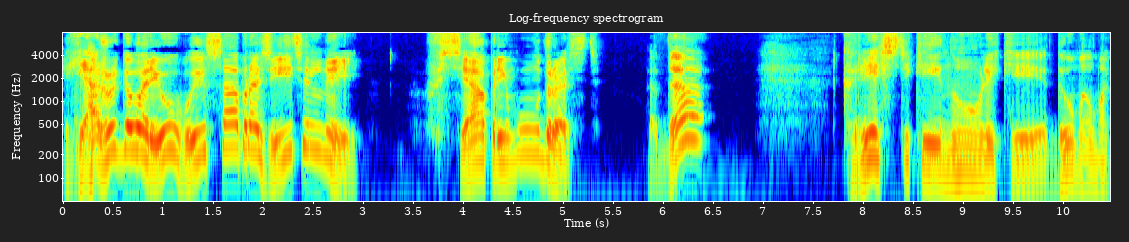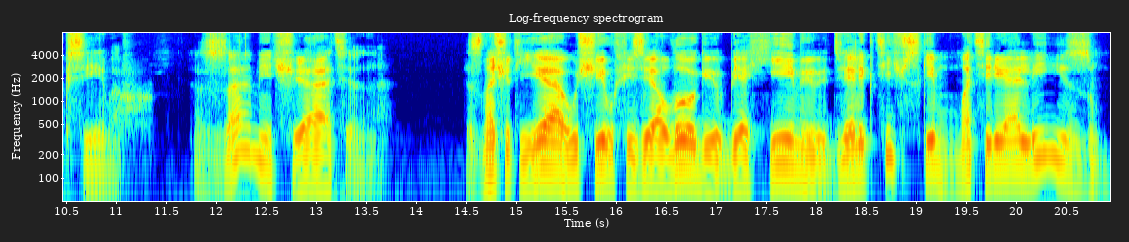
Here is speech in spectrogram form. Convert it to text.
я же говорю, вы сообразительный. Вся премудрость. Да? Крестики и нулики, думал Максимов. Замечательно. Значит, я учил физиологию, биохимию, диалектический материализм,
